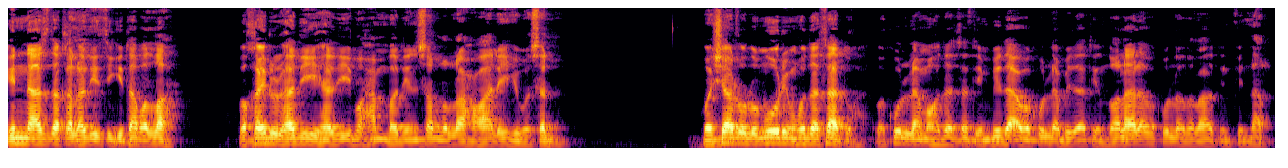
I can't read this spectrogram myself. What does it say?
إن أصدق الحديث كتاب الله وخير الهدي هدي محمد صلى الله عليه وسلم وشر الأمور محدثاتها وكل محدثة بدعة وكل بدعة ضلالة وكل ضلالة في النار.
